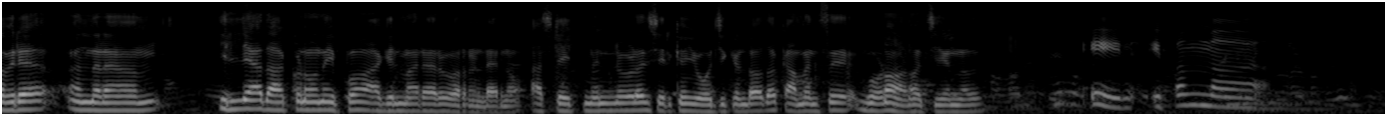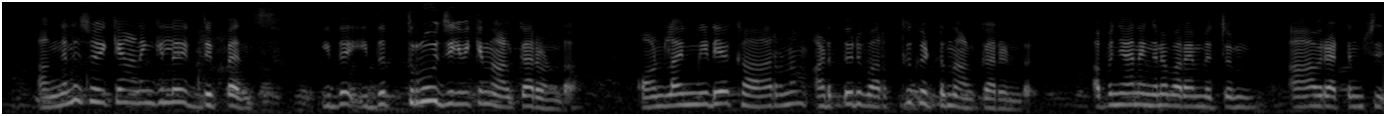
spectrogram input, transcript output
അവർ എന്താണ് ഇല്ലാതാക്കണമെന്ന് ഇപ്പോൾ അഖിൽമാരാർ പറഞ്ഞിട്ടുണ്ടായിരുന്നു. ആ സ്റ്റേറ്റ്മെന്റിനോട് ശരിക്കും യോജിക്കണ്ടോ അതോ കമന്റ്സ് ഗുണമാണോ ചെയ്യുന്നത്? ഏയ് ഇപ്പം അങ്ങനെ ചോദിക്കുകയാണെങ്കിൽ ഡിപ്പെൻസ് ഇത് ഇത് ത്രൂ ജീവിക്കുന്ന ആൾക്കാരുണ്ട്. ഓൺലൈൻ മീഡിയ കാരണം അടുത്തൊരു വർക്ക് കിട്ടുന്ന ആൾക്കാരുണ്ട്. അപ്പം ഞാൻ എങ്ങനെ പറയാൻ പറ്റും? ആ ഒരു അറ്റൻഷൻ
